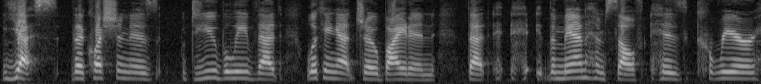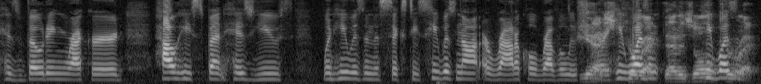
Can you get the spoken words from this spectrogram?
Yes. The question is do you believe that looking at Joe Biden, that the man himself, his career, his voting record, how he spent his youth when he was in the 60s, he was not a radical revolutionary. Yes, he correct. wasn't That is all he wasn't, correct.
